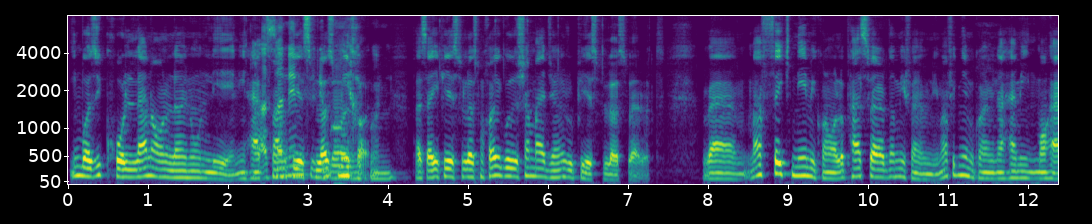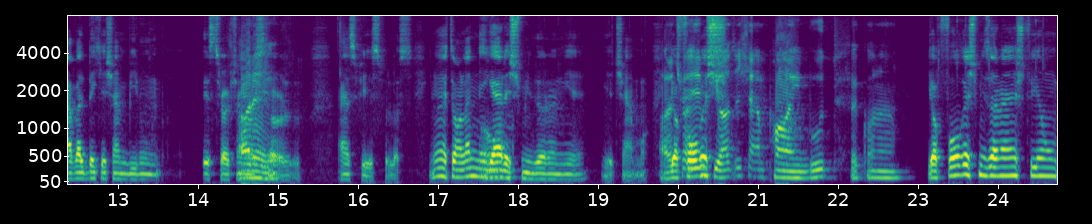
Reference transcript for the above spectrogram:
این بازی کلا online only ه یعنی حتما PS نمی‌تونی Plus می‌خواد. پس اگه PS Plus می‌خوای گذاشتم مجانی رو PS Plus برات. و من فکر نمی کنم حالا پس فردا می‌فهمیم. من فکر نمی کنم اینا همین ماه اول بکشن بیرون Destruction آره. از PS Plus. اینو احتمالا نگرش میدارن یه یه چند ماه. آره یا فوقش امتیازش هم پایین بود فکر کنم. یا فوقش میذارنش توی اون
